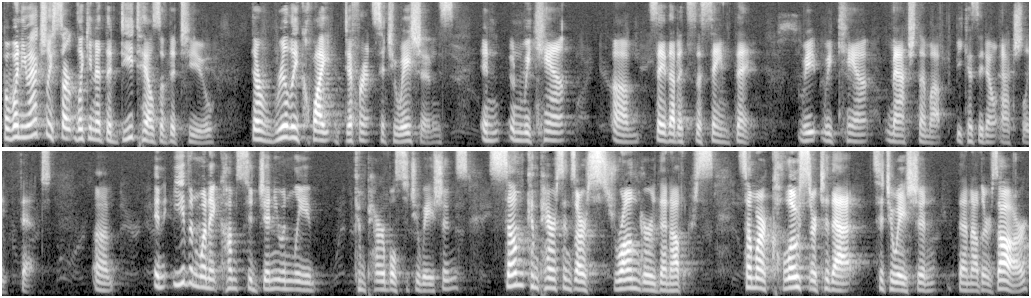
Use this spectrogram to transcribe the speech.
but when you actually start looking at the details of the two, they're really quite different situations, and, and we can't um, say that it's the same thing. We, we can't match them up because they don't actually fit. Um, and even when it comes to genuinely comparable situations, some comparisons are stronger than others. Some are closer to that situation than others are,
